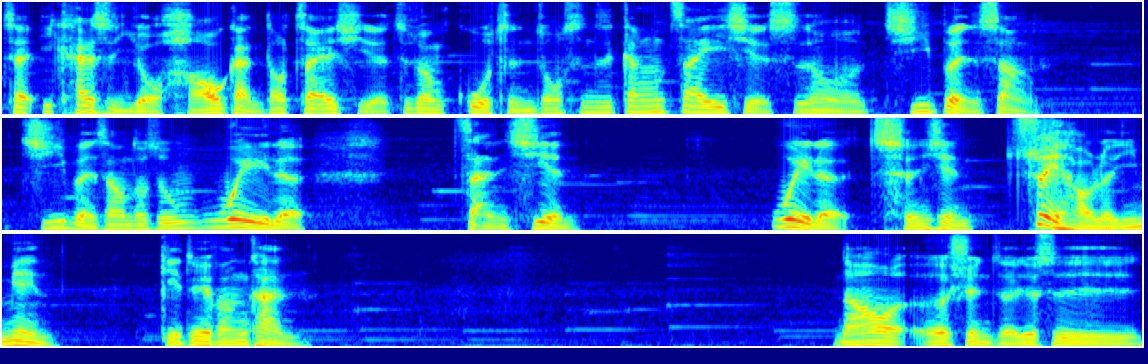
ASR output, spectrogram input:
在一开始有好感到在一起的这段过程中，甚至刚在一起的时候，基本上。基本上都是为了展现，为了呈现最好的一面给对方看，然后而选择就是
